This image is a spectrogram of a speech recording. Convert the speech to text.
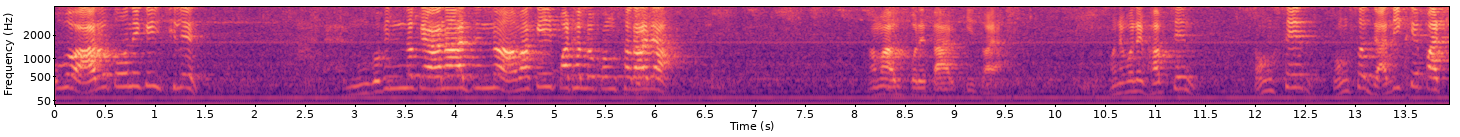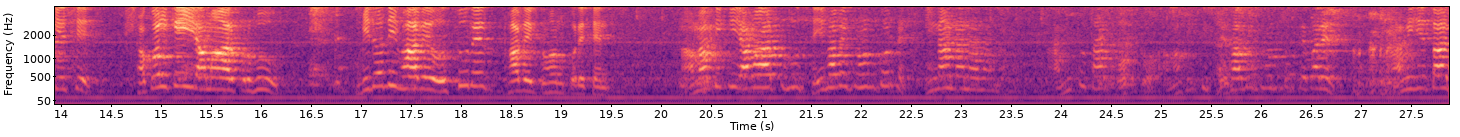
ও আরও তো অনেকেই ছিলেন। গোবিন্দকে আনার জন্য আমাকেই পাঠালো কংস রাজা। আমার উপরে তার কি দয়া? মনে মনে ভাবছেন, কংসের, কংস যাদিককে পাঠিয়েছে, সকলকেই আমার প্রভু। বিরোধী ভাবে অসুরের ভাবে গ্রহণ করেছেন। আমাকে কি আমার প্রভু সেইভাবে গ্রহণ করবে? না না না আমি তো তার ভক্ত, আমাকে কি সেভাবে গ্রহণ করতে পারেন? আমি যে তার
